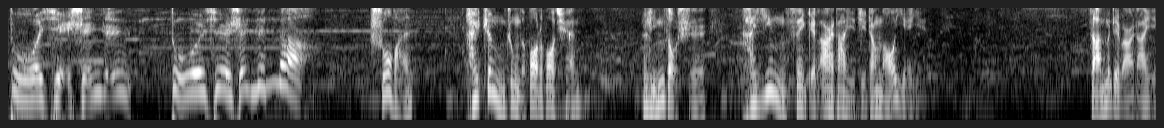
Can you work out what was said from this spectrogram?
多谢神人，多谢神人呐！说完，还郑重的抱了抱拳。临走时，还硬塞给了二大爷几张毛爷爷。咱们这位二大爷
